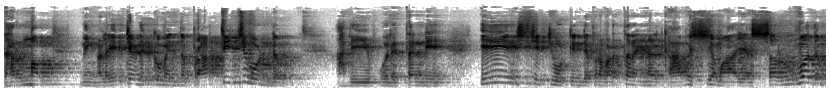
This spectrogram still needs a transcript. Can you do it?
ധർമ്മം നിങ്ങൾ ഏറ്റെടുക്കുമെന്ന് പ്രാർത്ഥിച്ചുകൊണ്ടും അതേപോലെ തന്നെ ഈ ഇൻസ്റ്റിറ്റ്യൂട്ടിന്റെ പ്രവർത്തനങ്ങൾക്ക് ആവശ്യമായ സർവതും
